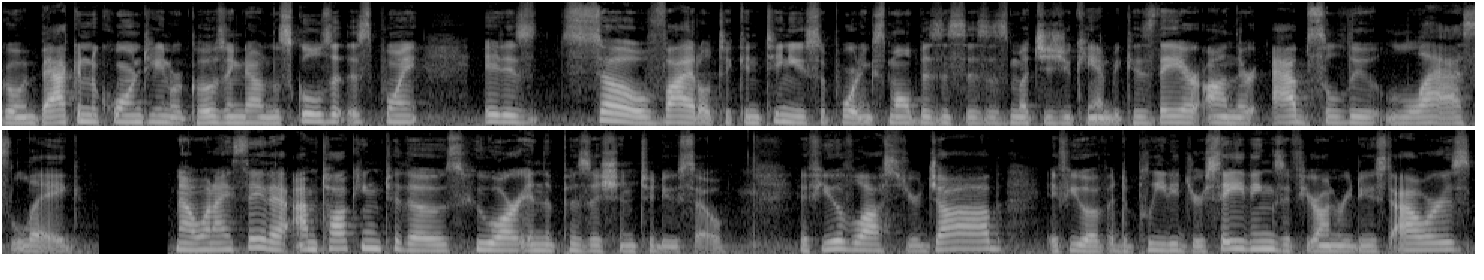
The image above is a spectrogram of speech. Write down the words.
going back into quarantine, we're closing down the schools at this point. It is so vital to continue supporting small businesses as much as you can because they are on their absolute last leg. Now, when I say that, I'm talking to those who are in the position to do so. If you have lost your job, if you have depleted your savings, if you're on reduced hours,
